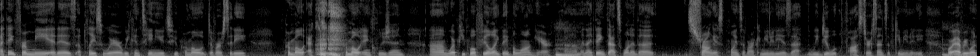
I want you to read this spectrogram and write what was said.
I think for me, it is a place where we continue to promote diversity, promote equity, promote inclusion, um, where people feel like they belong here. Um, and I think that's one of the strongest points of our community is that we do foster a sense of community where everyone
